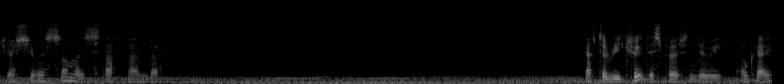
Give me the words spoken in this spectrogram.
Joshua Summers, staff member. We have to recruit this person, do we? Okay.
